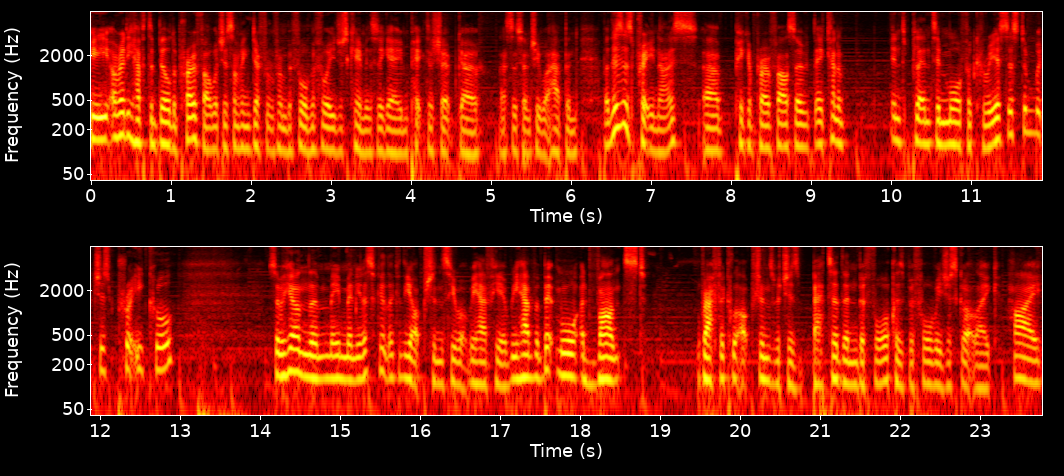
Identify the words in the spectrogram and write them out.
we already have to build a profile, which is something different from before. Before you just came into the game, picked a ship, go. That's essentially what happened. But this is pretty nice. Uh, pick a profile, so they kind of implemented more for career system, which is pretty cool. So here on the main menu. Let's look at, look at the options, see what we have here. We have a bit more advanced graphical options, which is better than before, because before we just got like high,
